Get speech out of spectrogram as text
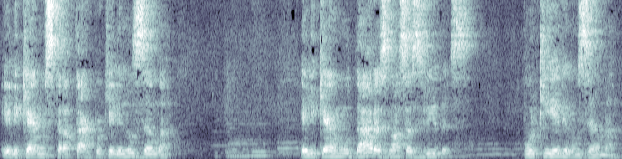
Ele quer nos tratar porque Ele nos ama. Ele quer mudar as nossas vidas porque Ele nos ama.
